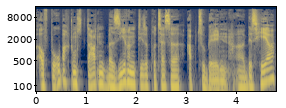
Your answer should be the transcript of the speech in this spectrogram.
auf Beobachtungsdaten basierend diese Prozesse abzubilden. Äh, bisher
